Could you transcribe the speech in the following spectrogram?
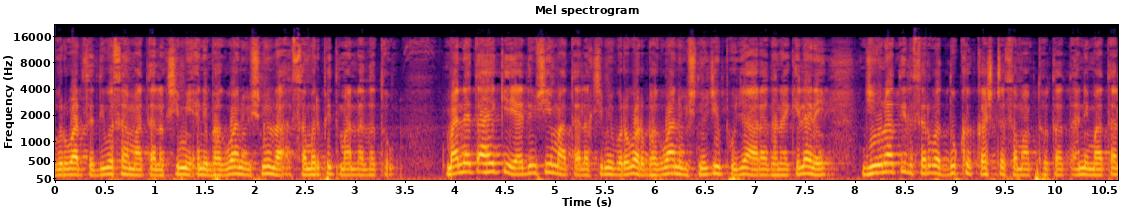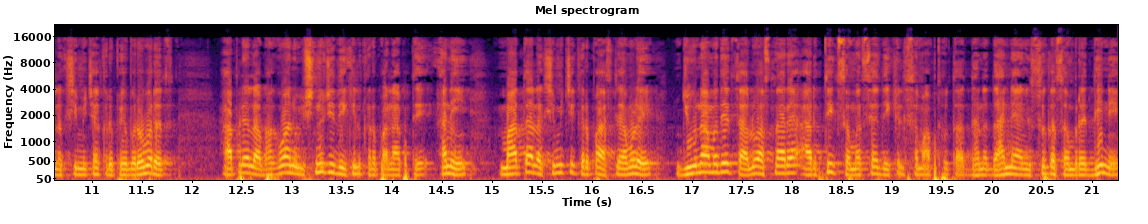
गुरुवारचा दिवस हा माता लक्ष्मी आणि भगवान विष्णूला समर्पित मानला जातो. मान्यता आहे की या दिवशी माता लक्ष्मीबरोबर भगवान विष्णूची पूजा आराधना केल्याने जीवनातील सर्व दुःख कष्ट समाप्त होतात आणि माता लक्ष्मीच्या कृपेबरोबरच आपल्याला भगवान विष्णूची देखील कृपा लाभते आणि माता लक्ष्मीची कृपा असल्यामुळे जीवनामध्ये चालू असणाऱ्या आर्थिक समस्या देखील समाप्त होतात. धनधान्य आणि सुख समृद्धीने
